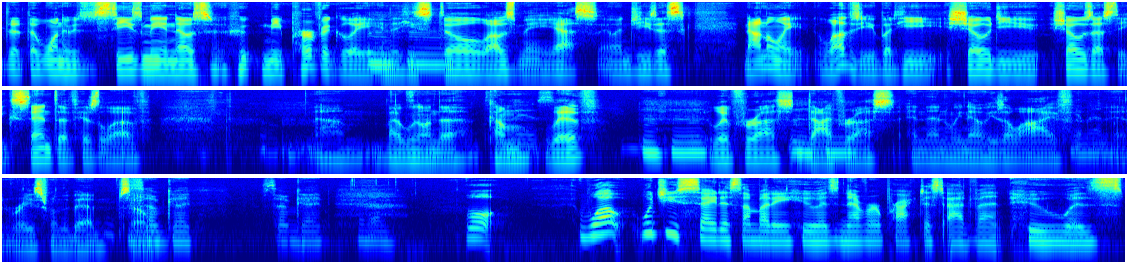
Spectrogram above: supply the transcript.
that the one who sees me and knows who, me perfectly and that he mm-hmm. still loves me. Yes. And Jesus not only loves you, but he showed you, shows us the extent of his love um, by willing to come news. live, mm-hmm. live for us, die for mm-hmm. us. And then we know he's alive Amen. and raised from the dead. So, So good, so mm. good. Amen. Well, what would you say to somebody who has never practiced Advent, who was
